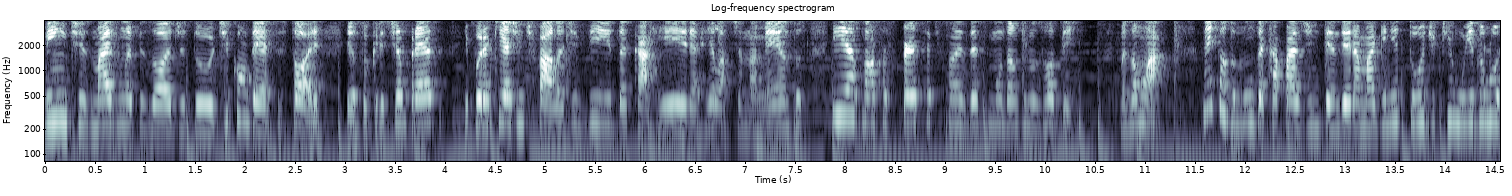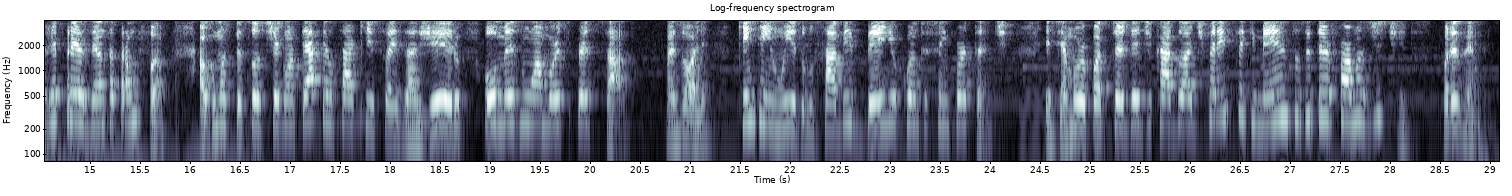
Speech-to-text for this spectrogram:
Ouvintes, mais um episódio do Te Contei Essa História? Eu sou Christian Preza e por aqui a gente fala de vida, carreira, relacionamentos e as nossas percepções desse mundão que nos rodeia. Mas vamos lá. Nem todo mundo é capaz de entender a magnitude que um ídolo representa para um fã. Algumas pessoas chegam até a pensar que isso é exagero ou mesmo um amor desperdiçado. Mas olha, quem tem um ídolo sabe bem o quanto isso é importante. Esse amor pode ser dedicado a diferentes segmentos e ter formas distintas. Por exemplo,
